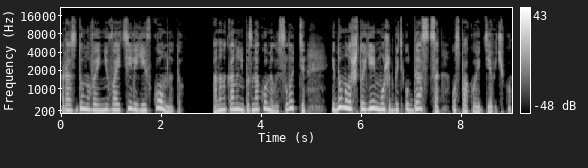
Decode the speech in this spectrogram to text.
раздумывая, не войти ли ей в комнату. Она накануне познакомилась с Лотти и думала, что ей, может быть, удастся успокоить девочку.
